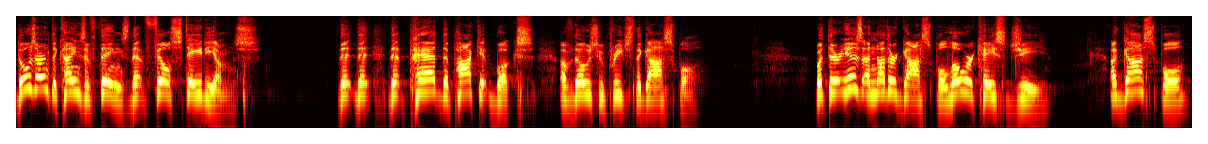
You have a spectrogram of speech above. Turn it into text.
Those aren't the kinds of things that fill stadiums, that, that, that pad the pocketbooks of those who preach the gospel. But there is another gospel, lowercase g, a gospel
